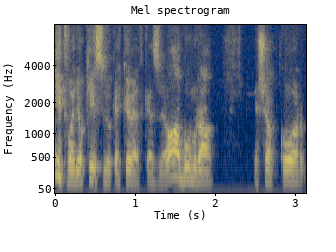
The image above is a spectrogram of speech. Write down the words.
Itt vagyok, készülök egy következő albumra, és akkor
